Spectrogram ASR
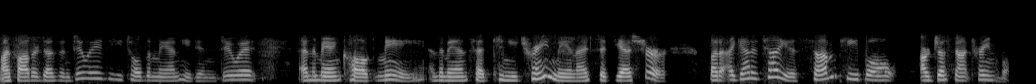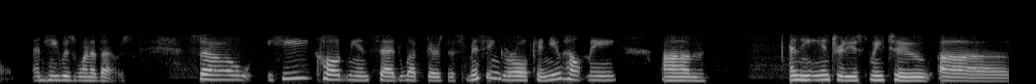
My father doesn't do it. He told the man he didn't do it. And the man called me, and the man said, Can you train me? And I said, Yeah, sure. But I got to tell you, some people are just not trainable. And he was one of those. So he called me and said, Look, there's this missing girl. Can you help me? Um, and he introduced me to uh,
